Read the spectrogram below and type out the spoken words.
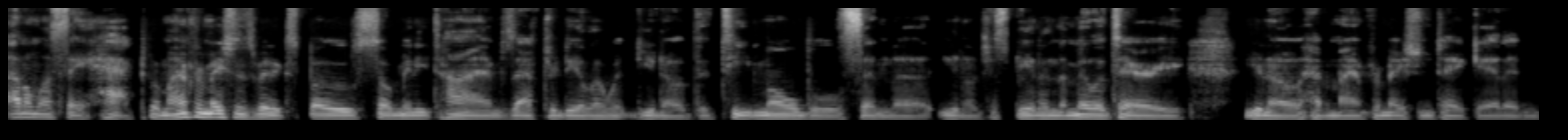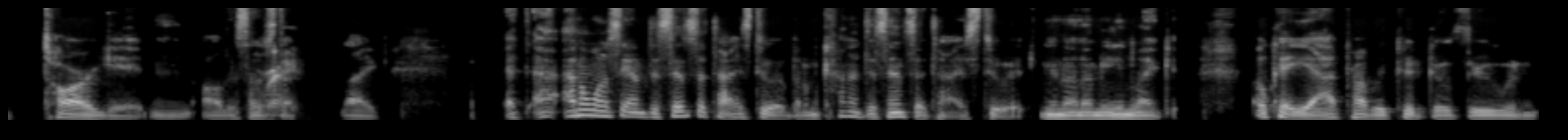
I don't want to say hacked, but my information has been exposed so many times after dealing with, you know, the T Mobiles and the, you know, just being in the military, you know, having my information taken and Target and all this other right. stuff. Like, I don't want to say I'm desensitized to it, but I'm kind of desensitized to it. You know what I mean? Like, okay, yeah, I probably could go through and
